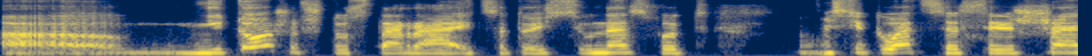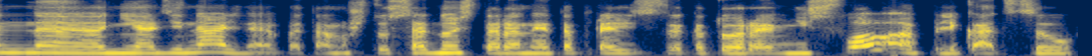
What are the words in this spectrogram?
а, не то, что старается, то есть у нас вот ситуация совершенно не ординальная, потому что, с одной стороны, это правительство, которое внесло аппликацию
